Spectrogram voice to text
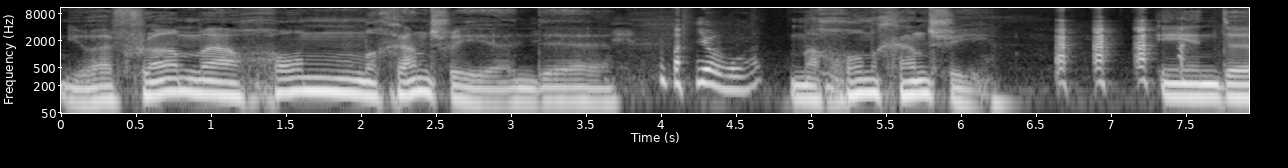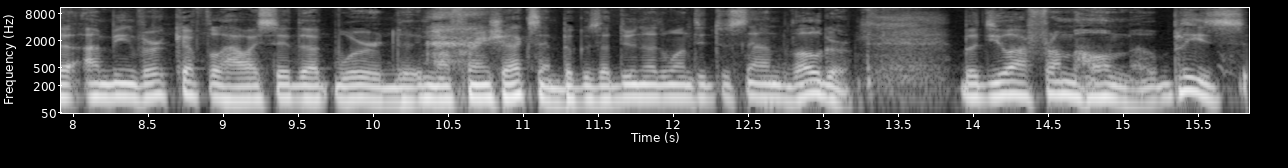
You are from my home country and uh, Your what? my home country. and uh, I'm being very careful how I say that word in my French accent because I do not want it to sound vulgar. But you are from home. Please,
